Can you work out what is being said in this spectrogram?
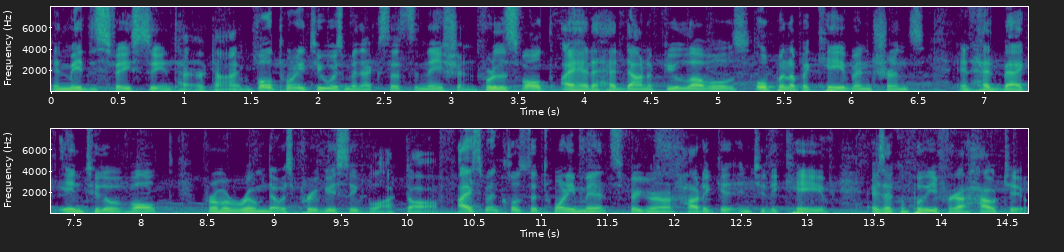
and made this face the entire time. Vault 22 was my next destination. For this vault, I had to head down a few levels, open up a cave entrance, and head back into the vault from a room that was previously blocked off. I spent close to 20 minutes figuring out how to get into the cave as I completely forgot how to.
